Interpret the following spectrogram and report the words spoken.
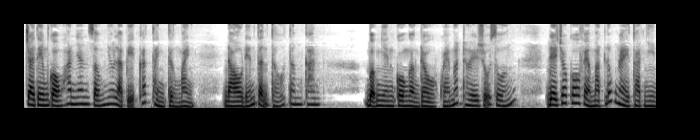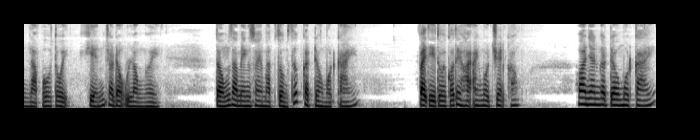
Trái tim của hoan nhân giống như là bị cắt thành từng mảnh, đau đến tận thấu tâm can. Bỗng nhiên cô ngẩng đầu khóe mắt hơi rũ xuống, để cho cô vẻ mặt lúc này thoạt nhìn là vô tội, khiến cho động lòng người. Tống Gia Minh xoay mặt dùng sức gật đầu một cái. Vậy thì tôi có thể hỏi anh một chuyện không? Hoa nhân gật đầu một cái,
